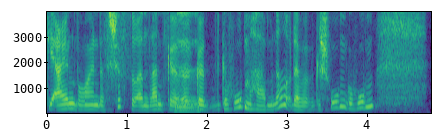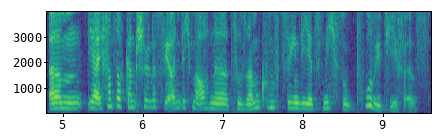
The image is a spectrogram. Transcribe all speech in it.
die Ironborn das Schiff so an Land ge Mhm. ge gehoben haben, ne? oder geschoben, gehoben. Ähm, ja, ich fand es auch ganz schön, dass wir endlich mal auch eine Zusammenkunft sehen, die jetzt nicht so positiv ist.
